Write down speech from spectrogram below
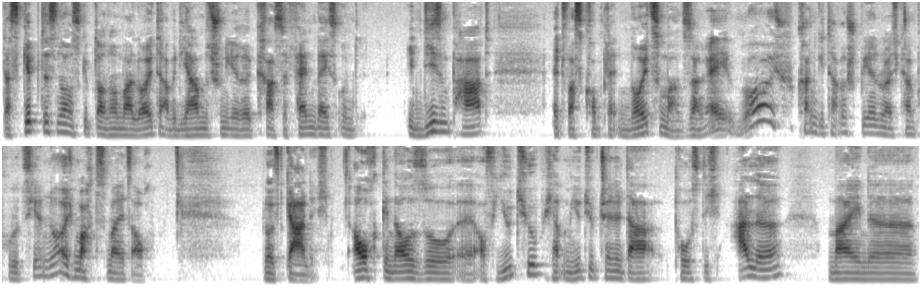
Das gibt es noch, es gibt auch noch mal Leute, aber die haben schon ihre krasse Fanbase und in diesem Part etwas komplett neu zu machen, zu sagen, ey, oh, ich kann Gitarre spielen oder ich kann produzieren, oh, ich mache das mal jetzt auch läuft gar nicht. Auch genauso äh, auf YouTube. Ich habe einen YouTube-Channel, da poste ich alle meine,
